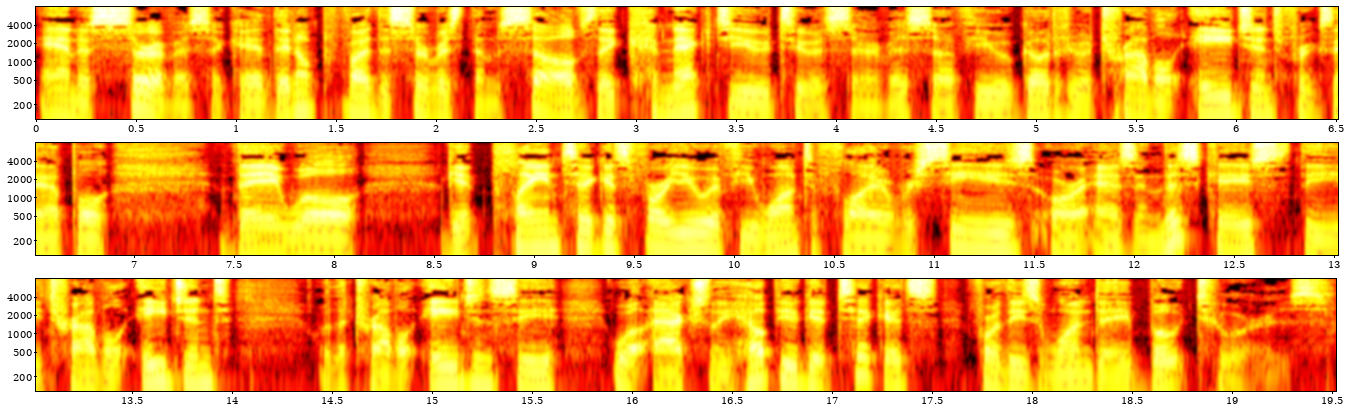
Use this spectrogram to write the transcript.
and a service. Okay, they don't provide the service themselves; they connect you to a service. So, if you go to a travel agent, for example, they will get plane tickets for you if you want to fly overseas, or as in this case, the travel agent or the travel agency will actually help you get tickets for these one day boat tours.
